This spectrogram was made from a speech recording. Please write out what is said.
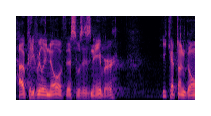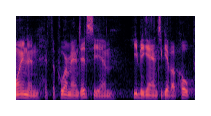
How could he really know if this was his neighbor? He kept on going, and if the poor man did see him, he began to give up hope.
